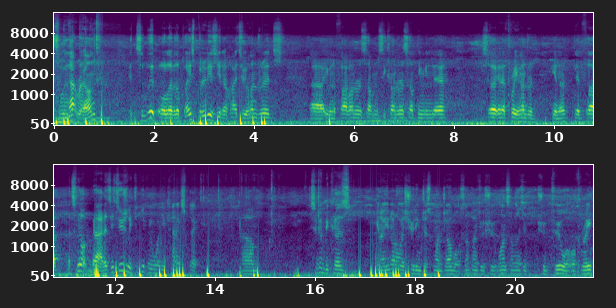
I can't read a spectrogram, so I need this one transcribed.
so in that round, it's a bit all over the place, but it is, you know, high 200s, uh, even a 500 or something, 600 or something in there. So in a 300, you know, dead flat. It's not bad. It's, it's usually typically what you can expect. Um, simply because, you know, you're not always shooting just one job, or sometimes you shoot one, sometimes you shoot two or, or three.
